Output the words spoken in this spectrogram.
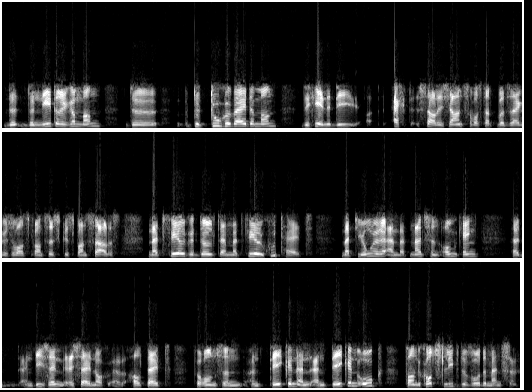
de, de nederige man, de, de toegewijde man, degene die echt Salesiaans, zoals dat wil zeggen, zoals Franciscus van Sales, met veel geduld en met veel goedheid met jongeren en met mensen omging. In die zin is hij nog altijd voor ons een, een teken en een teken ook van Gods liefde voor de mensen.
